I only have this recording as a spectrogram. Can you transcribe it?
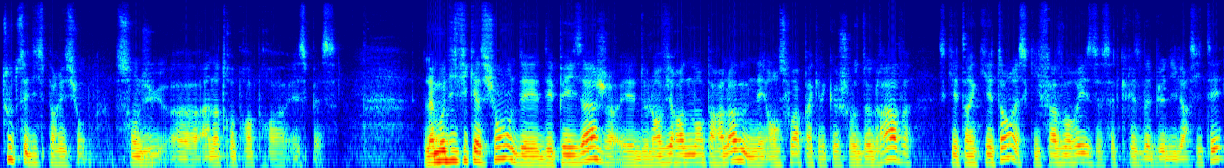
Toutes ces disparitions sont dues euh, à notre propre euh, espèce. La modification des, paysages et de l'environnement par l'homme n'est en soi pas quelque chose de grave. Ce qui est inquiétant et ce qui favorise cette crise de la biodiversité,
